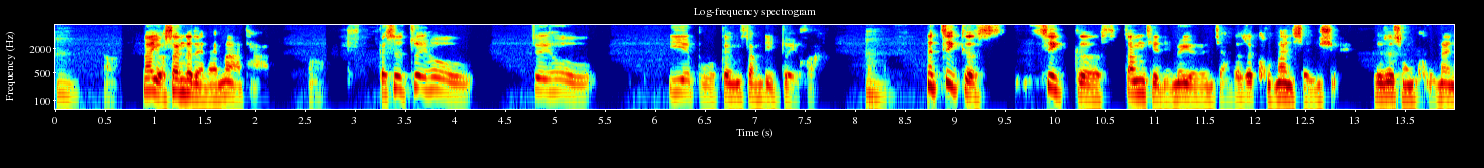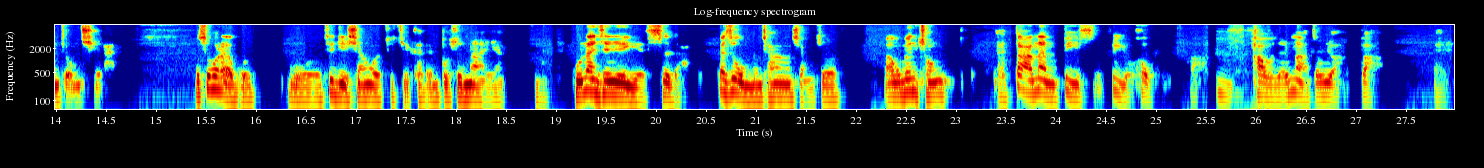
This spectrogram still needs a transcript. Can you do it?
嗯。啊，那有三个人来骂他，哦，可是最后最后耶伯跟上帝对话，嗯，那这个这个章节里面有人讲的是苦难神学，就是从苦难中起来，可是后来我我自己想我自己可能不是那样，苦难神学也是的，但是我们常常想说。啊，我们从呃大难必死必有后福啊，嗯，好人嘛总有好报，哎，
